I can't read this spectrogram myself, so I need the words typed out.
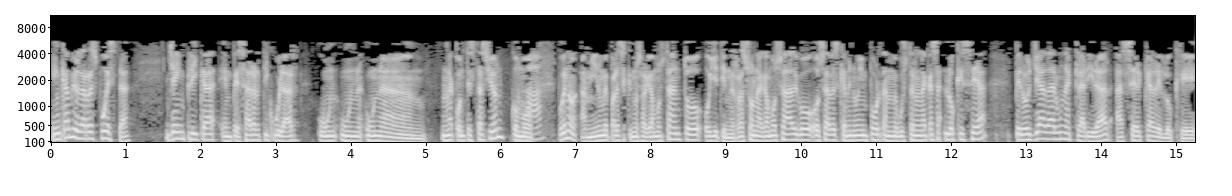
En cambio, la respuesta ya implica empezar a articular un- un- una, una contestación como, Ajá. bueno, a mí no me parece que no salgamos tanto, oye, tienes razón, hagamos algo, o sabes que a mí no me importa, me gusta en la casa, lo que sea, pero ya dar una claridad acerca de lo que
